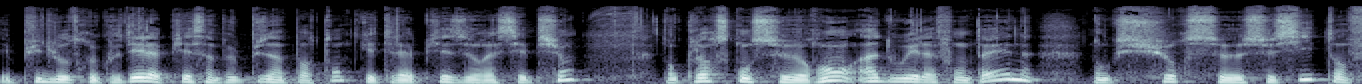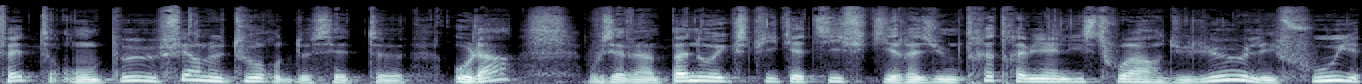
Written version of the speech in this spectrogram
et puis de l'autre côté la pièce un peu plus importante qui était la pièce de réception. Donc lorsqu'on se rend à Douai-la-Fontaine, donc sur ce, ce site en fait, on peut faire le tour de cette eau-là. Vous avez un panneau explicatif qui résume très très bien l'histoire du lieu, les fouilles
